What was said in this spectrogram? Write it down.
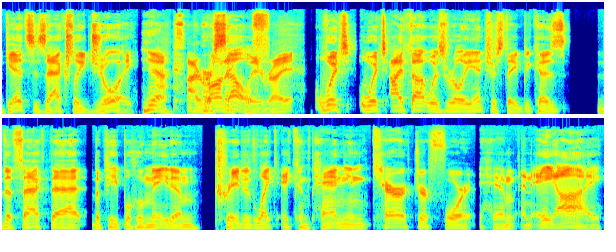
gets is actually joy. Yeah, ironically, Herself. right? which which I thought was really interesting because the fact that the people who made him created like a companion character for him, an AI,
